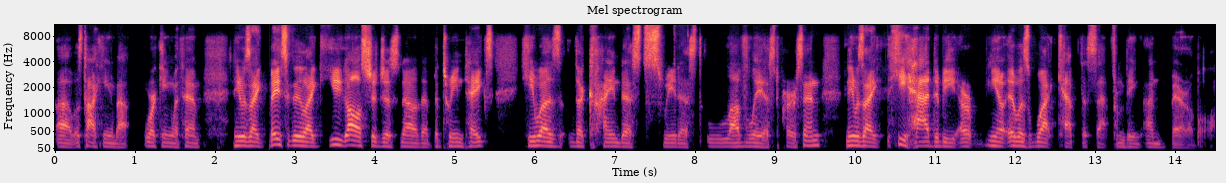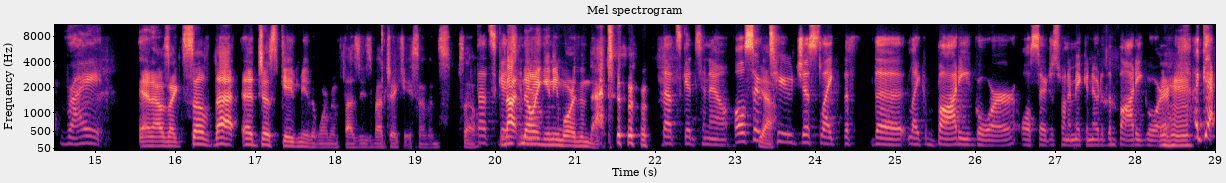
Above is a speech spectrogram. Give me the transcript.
uh, was talking about working with him he was like basically like you all should just know that between takes he was the kindest sweetest loveliest person and he was like he had to be or you know it was what kept the set from being unbearable Right. And I was like, so that it just gave me the warm and fuzzies about J.K. Simmons. So That's good not knowing know. any more than that. That's good to know. Also, Yeah. too, just like the the like body gore. Also, just want to make a note of the body gore. Mhm. Again,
